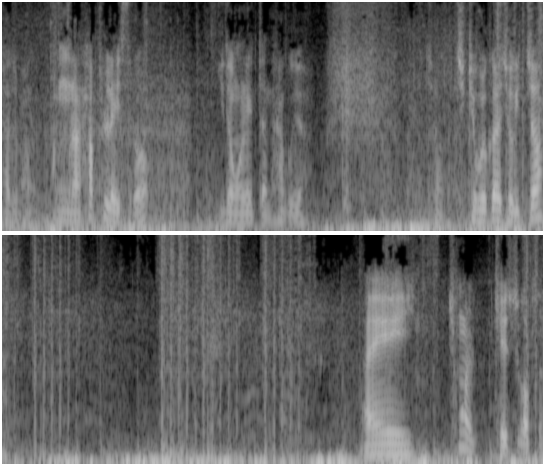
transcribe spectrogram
자주 방- 방문한 핫플레이스로 이동을 일단 하고요. 자, 지켜볼까요? 저기 있죠? 에이, 총알 갤 수가 없어.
